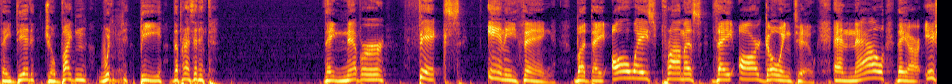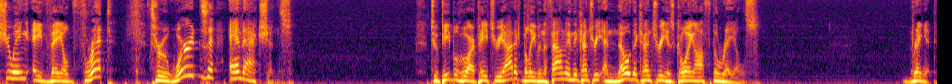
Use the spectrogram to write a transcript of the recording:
they did, Joe Biden wouldn't be the president. They never fix anything, but they always promise they are going to. And now they are issuing a veiled threat through words and actions to people who are patriotic, believe in the founding of the country, and know the country is going off the rails. Bring it.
